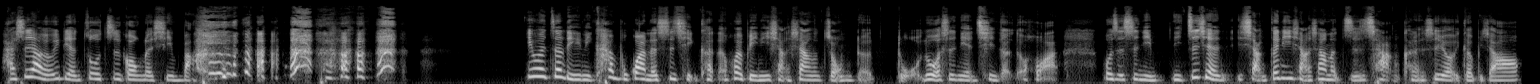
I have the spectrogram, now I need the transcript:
还是要有一点做志工的心吧。因为这里你看不惯的事情，可能会比你想象中的多。如果是年轻人的话，或者是你你之前想跟你想象的职场，可能是有一个比较。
